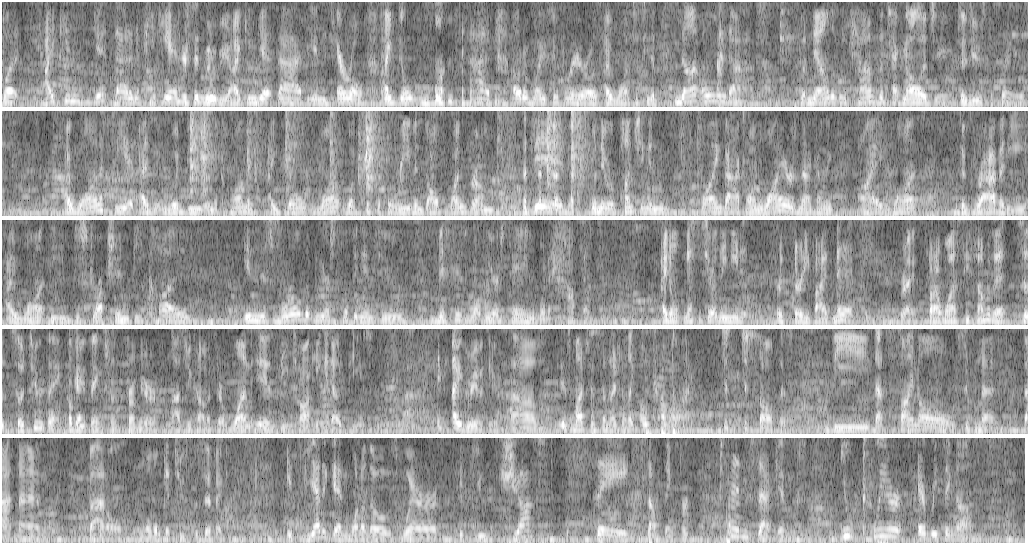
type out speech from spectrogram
But I can get that in a P.T. Anderson movie. I can get that in Carol. I don't want that out of my superheroes. I want to see them. Not only that, but now that we have the technology, to use the phrase, I want to see it as it would be in the comics. I don't want what Christopher Reeve and Dolph Lundgren did when they were punching and flying back on wires and that kind of thing. I want the gravity. I want the destruction because in this world that we are slipping into, this is what we are saying would happen. I don't necessarily need it for 35 minutes, Right. but I want to see some of it. So, so two things. Okay. Two things from, from your last few comments there. One is the talking it out piece. I, I agree with you. Um, as much as sometimes you're like, oh come on, just just solve this. The that final Superman Batman battle, and we won't get too specific. It's yet again one of those where if you just say something for ten seconds, you clear everything up,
